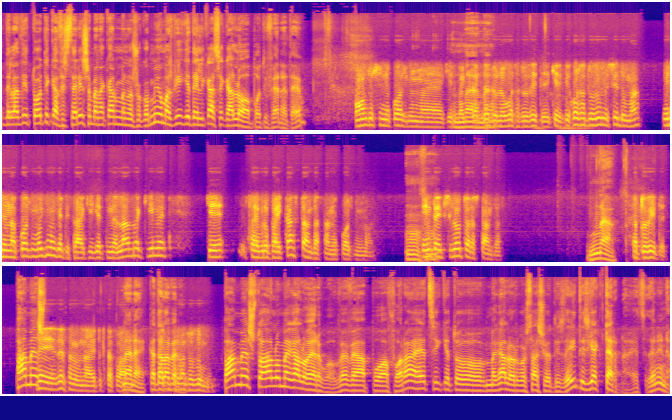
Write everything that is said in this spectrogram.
δηλαδή το ότι καθυστερήσαμε να κάνουμε νοσοκομείο μας βγήκε τελικά σε καλό από ό,τι φαίνεται. Όντως είναι κόσμο, κύριε ναι, ναι. δεν το λέω, θα το δείτε. Και δυστυχώς θα το δούμε σύντομα. Είναι ένα κόσμο όχι μόνο για τη Θράκη, για την Ελλάδα και είναι και στα ευρωπαϊκά στάνταρ θα είναι κόσμημα. Mm-hmm. Είναι τα υψηλότερα στάνταρ. Ναι. Θα το δείτε. Πάμε... Δεν, δεν θέλω να επεκταθώ. Ναι, ναι, καταλαβαίνω. το δούμε. Πάμε στο άλλο μεγάλο έργο, βέβαια, που αφορά έτσι και το μεγάλο εργοστάσιο της ΔΕΗ, της Γεκτέρνα, έτσι δεν είναι;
